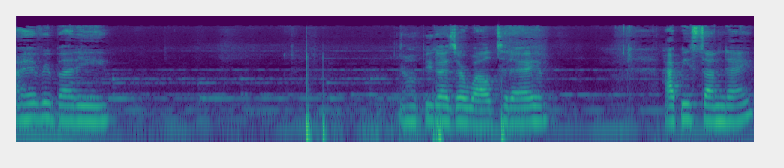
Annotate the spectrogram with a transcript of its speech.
Hi, everybody. I hope you guys are well today. Happy Sunday.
